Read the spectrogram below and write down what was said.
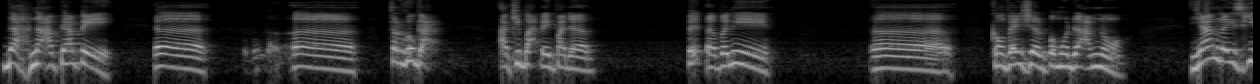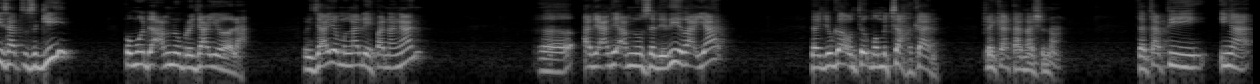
dah nak api-api uh, uh, tergugat akibat daripada apa ni uh, Convention Pemuda UMNO. Yang dari segi satu segi, Pemuda UMNO berjaya lah berjaya mengalih pandangan uh, ahli-ahli UMNO sendiri, rakyat dan juga untuk memecahkan Perikatan Nasional. Tetapi ingat,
